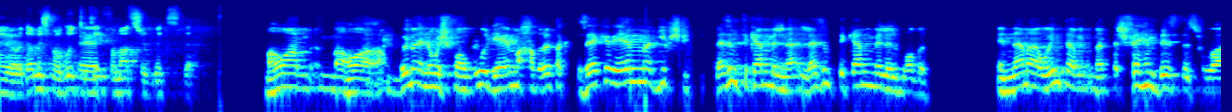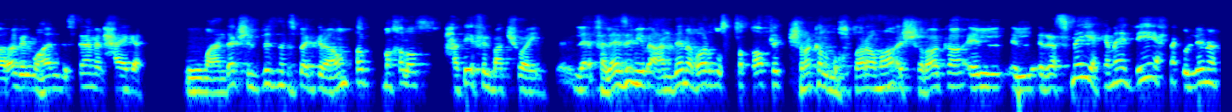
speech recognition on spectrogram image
أيوه ده مش موجود كتير في مصر ال mix ده. ما هو ما هو بما إنه مش موجود يا إما حضرتك تذاكر يا إما تجيب شيء لازم تكمل لازم تكمل الموديل. إنما وأنت ما أنتش فاهم business وراجل مهندس تعمل حاجة وما عندكش ال business background طب ما خلاص هتقفل بعد شوية. لا فلازم يبقى عندنا برضه ثقافة الشراكة المحترمة الشراكة الرسمية كمان. ليه إحنا كلنا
